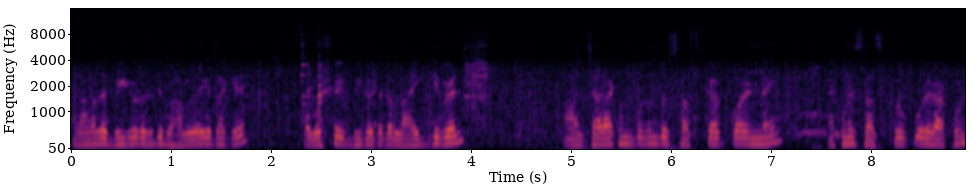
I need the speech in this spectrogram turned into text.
আর আমাদের ভিডিওটা যদি ভালো লেগে থাকে, অবশ্যই ভিডিওতে একটা লাইক দিবেন। আর যারা এখন পর্যন্ত সাবস্ক্রাইব করেন নাই এখনই সাবস্ক্রাইব করে রাখুন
